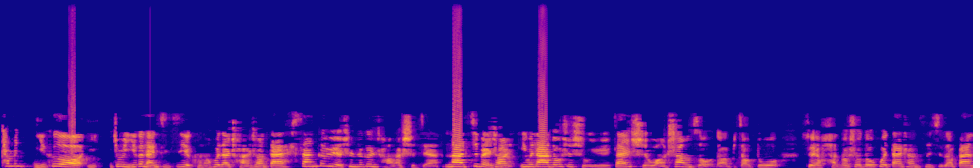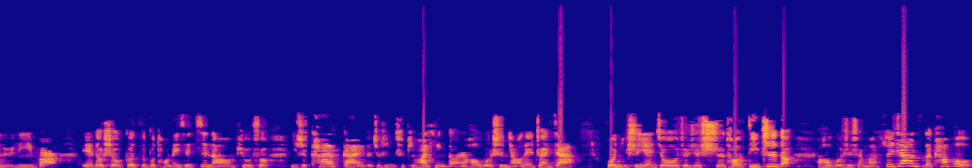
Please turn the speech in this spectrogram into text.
他们一个一就是一个南极季可能会在船上待三个月甚至更长的时间。那基本上，因为大家都是属于三十往上走的比较多，所以很多时候都会带上自己的伴侣、另一半儿，也都是有各自不同的一些技能。譬如说，你是 kayak guide，就是你是皮划艇的，然后我是鸟类专家。或你是研究这些石头地质的，然后我是什么？所以这样子的 couple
